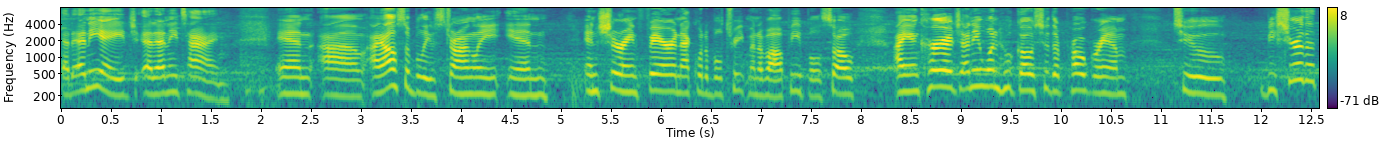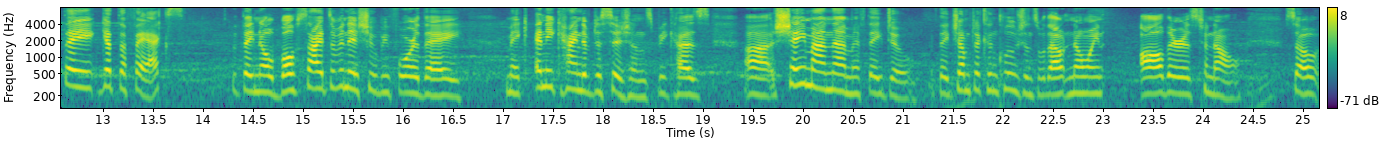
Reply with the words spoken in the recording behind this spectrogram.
at any age, at any time. And um, I also believe strongly in ensuring fair and equitable treatment of all people. So I encourage anyone who goes through the program to be sure that they get the facts, that they know both sides of an issue before they make any kind of decisions because uh, shame on them if they do, if they jump to conclusions without knowing all there is to know. So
